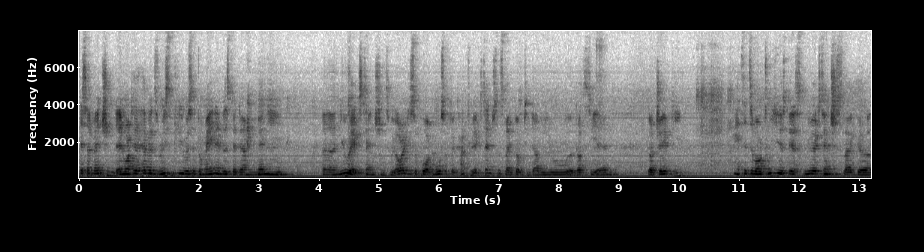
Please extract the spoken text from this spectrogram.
as I mentioned, and what happens recently with the domain name is that there are many uh, new extensions. We already support most of the country extensions like .tw, uh, .cn, .jp. And since about two years, there's new extensions like uh,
